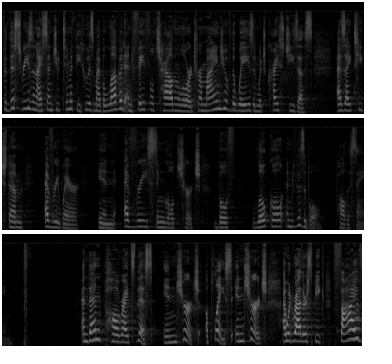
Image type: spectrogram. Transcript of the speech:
for this reason, I sent you Timothy, who is my beloved and faithful child in the Lord, to remind you of the ways in which Christ Jesus as I teach them everywhere in every single church, both local and visible, Paul is saying. And then Paul writes this in church, a place in church. I would rather speak five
